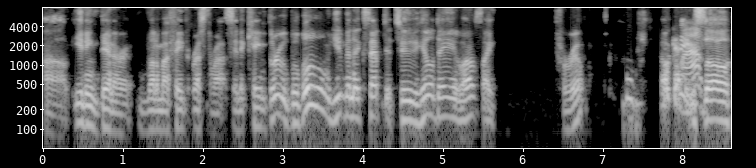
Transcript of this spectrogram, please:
uh, eating dinner at one of my favorite restaurants, and it came through. Boom, boom! You've been accepted to Hill Day. And I was like, for real? Okay, wow. so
